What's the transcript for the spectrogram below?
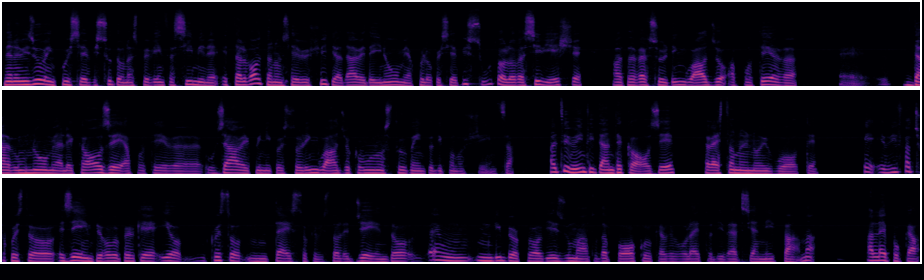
nella misura in cui si è vissuta un'esperienza simile e talvolta non si è riusciti a dare dei nomi a quello che si è vissuto, allora si riesce attraverso il linguaggio a poter eh, dare un nome alle cose, a poter eh, usare quindi questo linguaggio come uno strumento di conoscenza. Altrimenti tante cose restano in noi vuote. E, vi faccio questo esempio proprio perché io, questo mm, testo che vi sto leggendo è un, un libro che ho riesumato da poco, che avevo letto diversi anni fa, ma all'epoca,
